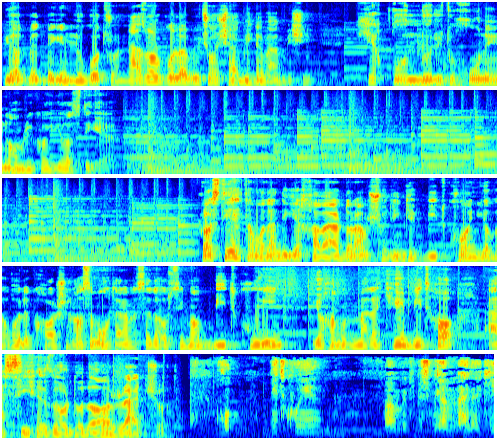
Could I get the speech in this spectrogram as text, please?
بیاد بهت بگه لوگوت رو نزار گلابی چون شبیه من میشی. یه قلدری تو خون این آمریکایی هاست دیگه. راستی احتمالا دیگه خبردارم شدین که بیت کوین یا به قول کارشناس محترم صدا و سیما بیت کوین یا همون ملکه بیت ها از سی هزار دلار رد شد. خب بیت کوین من بهش میگم ملکه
